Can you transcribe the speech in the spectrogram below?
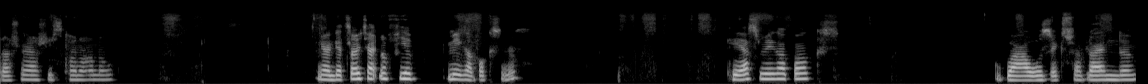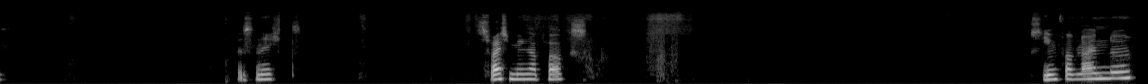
Oder schneller schießt, keine Ahnung. Ja, und jetzt soll ich halt noch vier Megaboxen, ne? Okay, erste Megabox. Wow, sechs verbleibende. Ist nichts. Zweite Megabox. Sieben verbleibende.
